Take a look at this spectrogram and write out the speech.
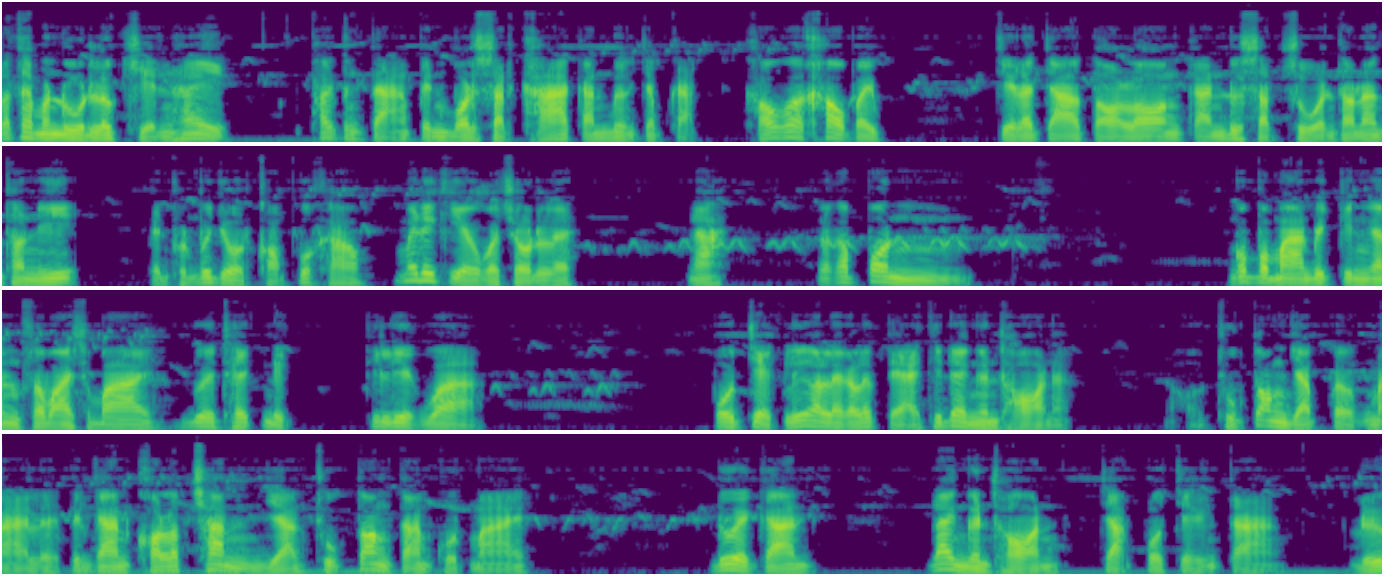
รัฐธรรมนูญเราเขียนให้พรรคต่างๆ เป็นบริษัทค้าการเมืองจำกัดเขาก็เข้าไปเจรจาต่อรองกันด้วยสัดส่วนเท่านั้นเท่านี้เป็นผลประโยชน์ของพวกเขาไม่ได้เกี่ยวกับชนเลยนะแล้วก็ป้นงบประมาณไปกินกันสบายๆด้วยเทคนิคที่เรียกว่าโปรเจกต์หรืออะไรก็แล้วแต่ที่ได้เงินทอนอะถูกต้องยับกฎหมายเลย เป็นการคอร์รัปชันอย่างถูกต้องตามกฎหมาย ด้วยการ ได้เงินทอนจากโปรเจกต์ต่างๆ หรือ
